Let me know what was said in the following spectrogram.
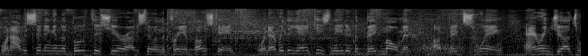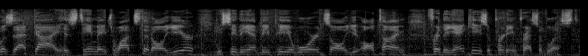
When I was sitting in the booth this year, I was doing the pre and post game. Whenever the Yankees needed a big moment, a big swing, Aaron Judge was that guy. His teammates watched it all year. You see the MVP awards all, all time for the Yankees, a pretty impressive list.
